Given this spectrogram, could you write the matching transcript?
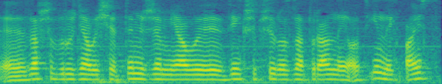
e, zawsze wyróżniały się tym, że miały większy przyrost naturalny od innych państw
